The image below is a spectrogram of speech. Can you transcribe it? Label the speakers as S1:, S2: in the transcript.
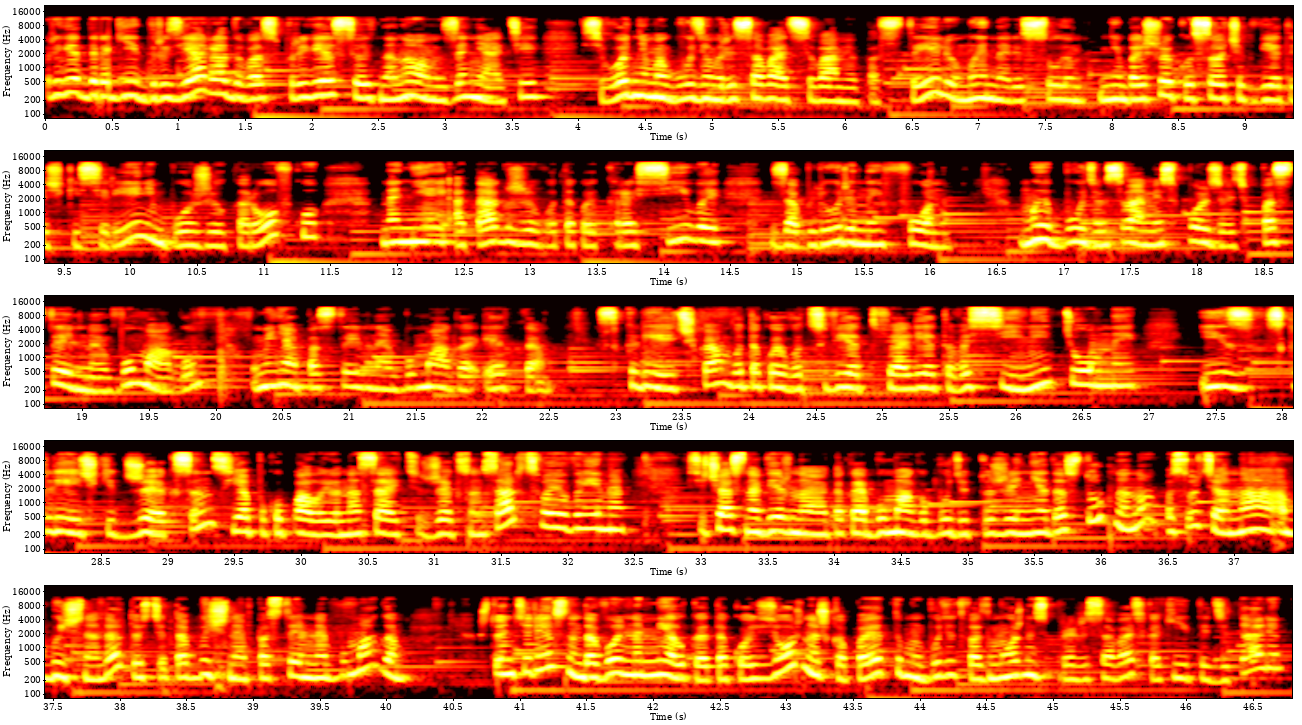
S1: Привет, дорогие друзья! Рада вас приветствовать на новом занятии. Сегодня мы будем рисовать с вами пастелью. Мы нарисуем небольшой кусочек веточки сирени, божью коровку на ней, а также вот такой красивый заблюренный фон. Мы будем с вами использовать пастельную бумагу. У меня пастельная бумага это склеечка, вот такой вот цвет фиолетово-синий, темный из склеечки Jacksons. Я покупала ее на сайте Jackson's Art в свое время. Сейчас, наверное, такая бумага будет уже недоступна, но по сути она обычная, да, то есть это обычная пастельная бумага. Что интересно, довольно мелкое такое зернышко, поэтому будет возможность прорисовать какие-то детали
